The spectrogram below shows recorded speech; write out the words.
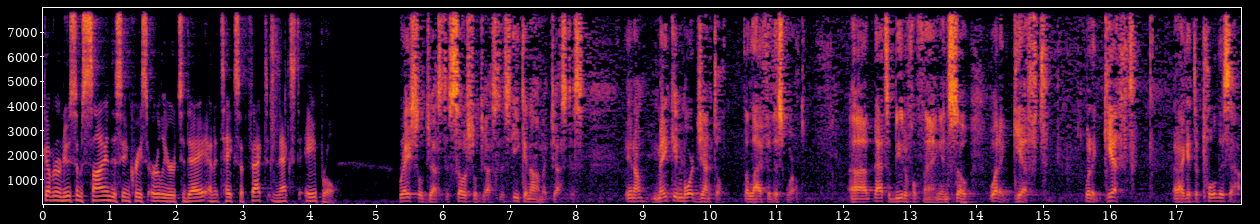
Governor Newsom signed this increase earlier today, and it takes effect next April. Racial justice, social justice, economic justice, you know, making more gentle the life of this world. Uh, that's a beautiful thing. And so, what a gift. What a gift that I get to pull this out.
